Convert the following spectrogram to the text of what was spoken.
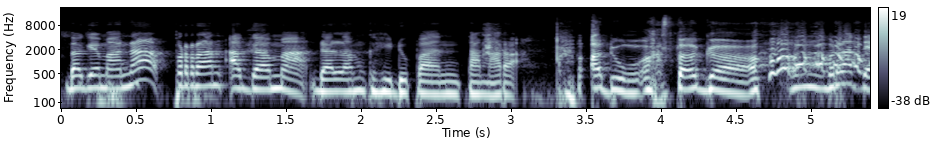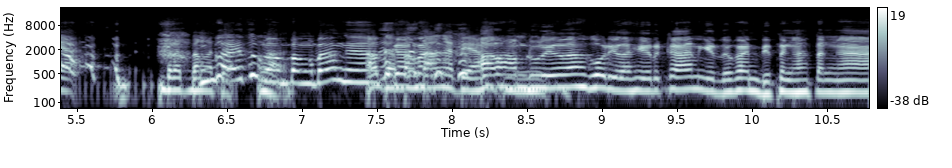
Bagaimana peran agama dalam kehidupan Tamara? Aduh, astaga. Hmm, berat ya? Berat banget Enggak, ya? itu Enggak. gampang banget. Oh, gampang Karena banget ya. Alhamdulillah gue dilahirkan gitu kan di tengah-tengah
